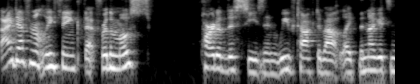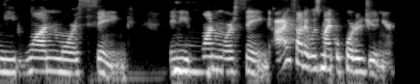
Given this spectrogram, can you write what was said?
I definitely think that for the most part of this season, we've talked about like the Nuggets need one more thing. They need mm-hmm. one more thing. I thought it was Michael Porter Jr.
